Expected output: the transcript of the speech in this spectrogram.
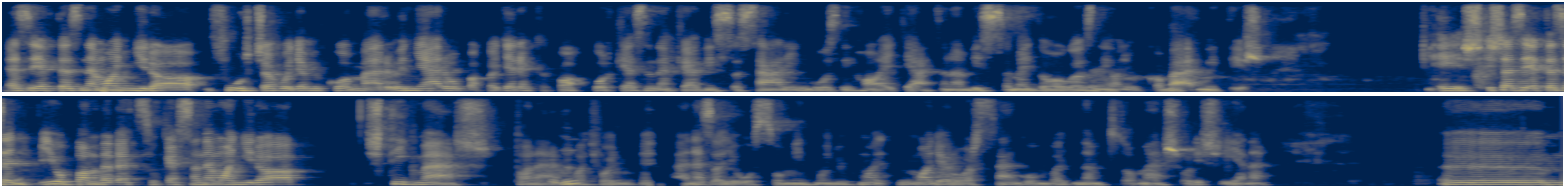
Ezért ez nem annyira furcsa, hogy amikor már önjáróbbak a gyerekek, akkor kezdenek el visszaszállingózni, ha egyáltalán visszamegy dolgozni anyuka bármit is. És, és ezért ez egy jobban bevett szokás, nem annyira stigmás talán, uh-huh. vagy hogy ez a jó szó, mint mondjuk Magyarországon, vagy nem tudom, máshol is ilyenek. Ö,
